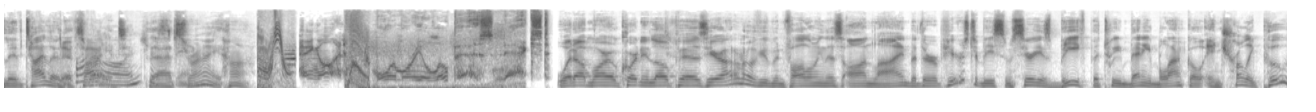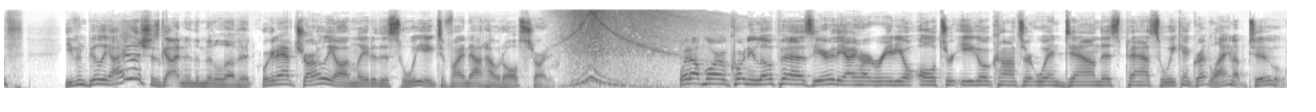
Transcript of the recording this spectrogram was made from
Liv Tyler. Liv that's Tyler. right. Oh. That's right, huh? Hang on. More Mario Lopez next. What up, Mario Courtney Lopez here. I don't know if you've been following this online, but there appears to be some serious beef between Benny Blanco and Charlie Puth. Even Billie Eilish has gotten in the middle of it. We're going to have Charlie on later this week to find out how it all started. What up, Mario Courtney Lopez here. The iHeartRadio Alter Ego concert went down this past weekend. Great lineup, too.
